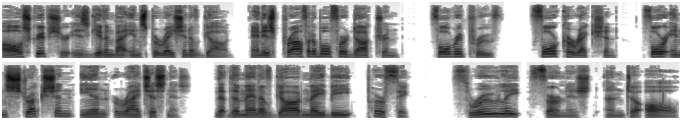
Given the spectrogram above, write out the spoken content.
All scripture is given by inspiration of God and is profitable for doctrine, for reproof, for correction, for instruction in righteousness, that the man of God may be perfect, truly furnished unto all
